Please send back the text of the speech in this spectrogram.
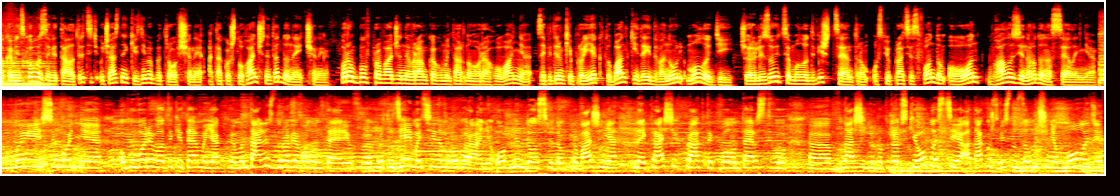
До Кам'янського завітали 30 учасників з Дніпропетровщини, а також Луганщини та Донеччини. Форум був впроваджений в рамках гуманітарного реагування за підтримки проєкту Банк ідей 2.0 Молодій, що реалізується молодвіж центром у співпраці з фондом ООН в галузі народонаселення. Ми сьогодні обговорювали такі теми, як ментальне здоров'я волонтерів, протидія емоційному вигоранню, обмін досвідом, впровадження найкращих практик волонтерству е, в нашій Дніпропетровській області, а також, звісно, з залученням молоді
